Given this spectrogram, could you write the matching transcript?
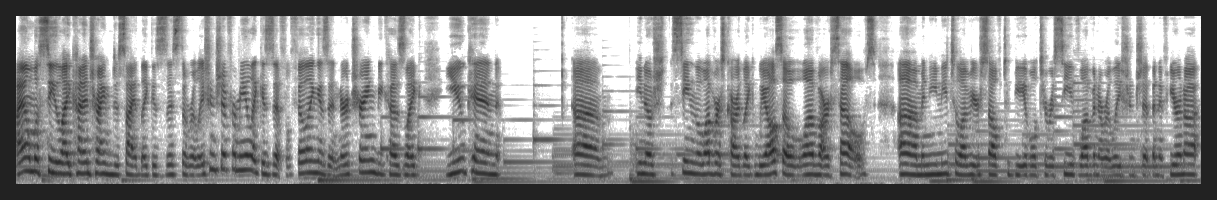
i almost see like kind of trying to decide like is this the relationship for me? Like is it fulfilling? Is it nurturing? Because like you can um, you know, sh- seeing the lovers card, like we also love ourselves. Um, and you need to love yourself to be able to receive love in a relationship. And if you're not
